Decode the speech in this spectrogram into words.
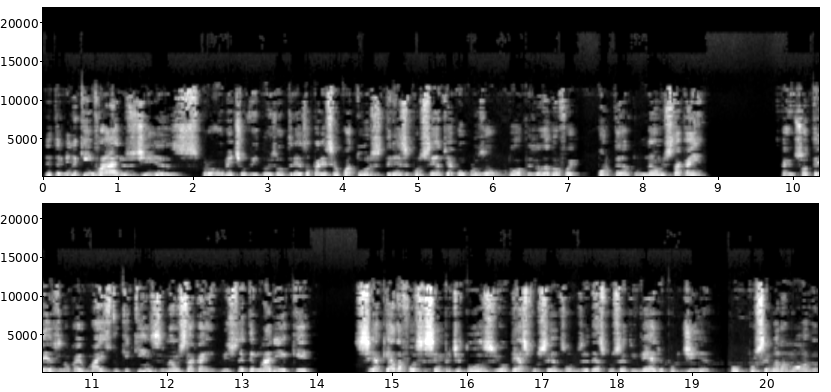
determina que em vários dias, provavelmente eu vi dois ou três, apareceu 14, 13% e a conclusão do apresentador foi, portanto, não está caindo. Caiu só 13, não caiu mais do que 15, não está caindo. Isso determinaria que Se a queda fosse sempre de 12% ou 10%, vamos dizer 10% em média por dia, ou por semana móvel,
